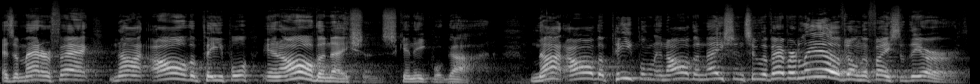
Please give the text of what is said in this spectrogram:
As a matter of fact, not all the people in all the nations can equal God. Not all the people in all the nations who have ever lived on the face of the earth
